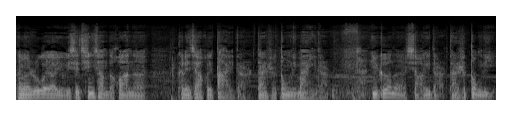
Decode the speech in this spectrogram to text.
那么，如果要有一些倾向的话呢，科雷嘉会大一点，但是动力慢一点；一哥呢小一点，但是动力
